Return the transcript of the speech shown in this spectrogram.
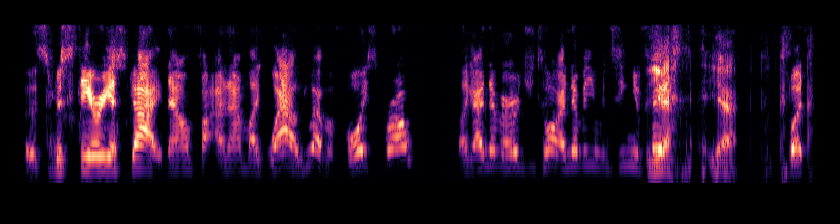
This mysterious guy. Now I'm fi- and I'm like, wow, you have a voice, bro. Like I never heard you talk. I never even seen your face Yeah. Yeah. but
